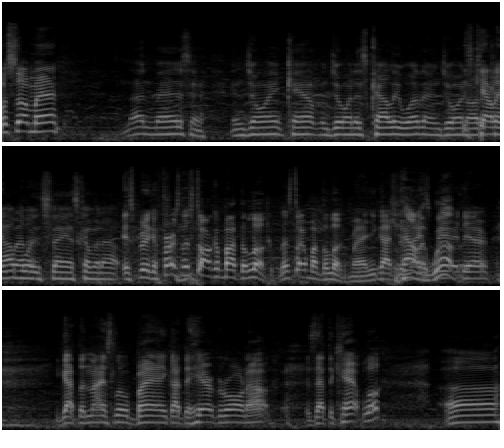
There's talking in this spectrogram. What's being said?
What's up, man? Nothing, man. Just enjoying camp, enjoying this Cali weather, enjoying This all Cali the Cowboys weather. fans coming out. It's pretty good. First, let's talk about the look. Let's talk about the look, man. You got the Cali nice weather. beard there. You got the nice little bang. You got the hair growing out. Is that the camp look? Uh,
